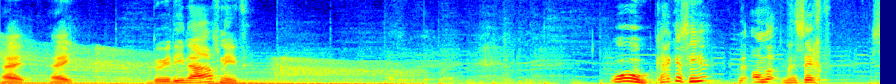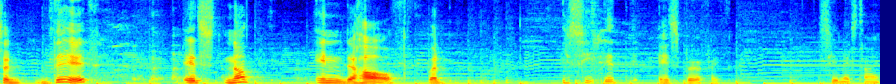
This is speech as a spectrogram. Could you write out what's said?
Hey, hey, doe je die na of niet? Oeh, kijk eens hier. De ander zegt, so dit, it's not in the half, but you see, it, it's perfect. See you next time.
